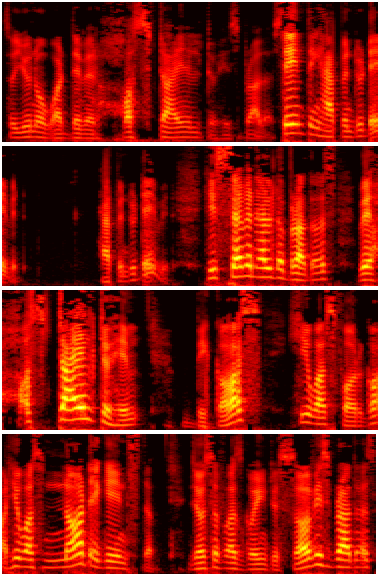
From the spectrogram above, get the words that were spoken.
So you know what? They were hostile to his brother. Same thing happened to David happened to David. His seven elder brothers were hostile to him because he was for God. He was not against them. Joseph was going to serve his brothers.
